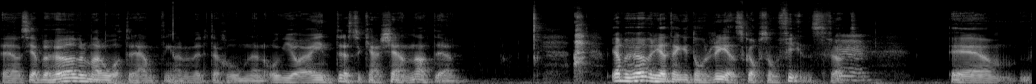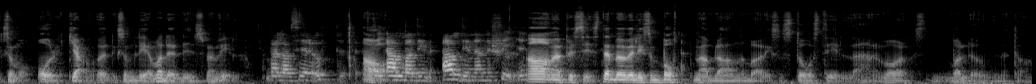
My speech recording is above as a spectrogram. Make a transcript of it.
Nej. Eh, så jag behöver de här återhämtningarna med meditationen och gör jag inte det så kan jag känna att det ah, jag behöver helt enkelt de redskap som finns för att mm. eh, liksom orka och liksom leva det liv som jag vill balansera upp ja. alla din, all din energi. Ja, men precis. Den behöver liksom bottna ibland och bara liksom stå stilla här. Var, var lugn ett tag.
